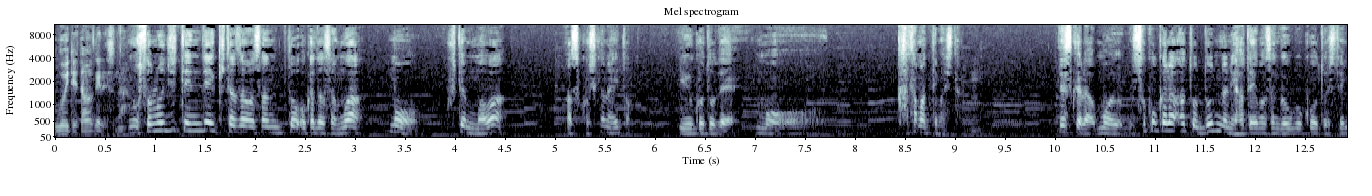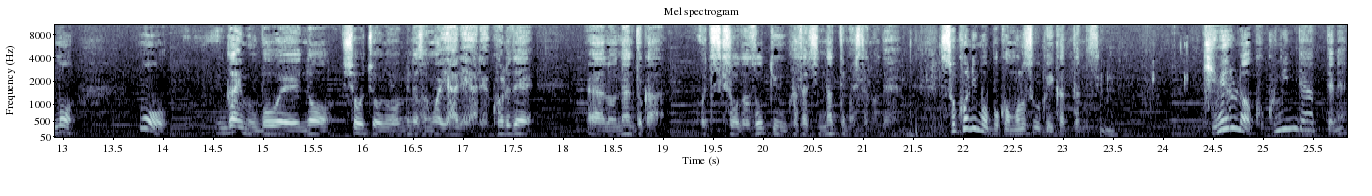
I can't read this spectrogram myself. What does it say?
動いてたわけですな。もうその時点で北沢さんと岡田さんはもう普天間はあそこしかないということでもう固まってました、うん、ですからもうそこからあとどんなに鳩山さんが動こうとしてももう外務防衛の省庁の皆さんはやれやれこれであのなんとか落ち着きそうだぞという形になってましたのでそこにも僕はものすごく怒ったんですよ、うん、決めるのは国民であってね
